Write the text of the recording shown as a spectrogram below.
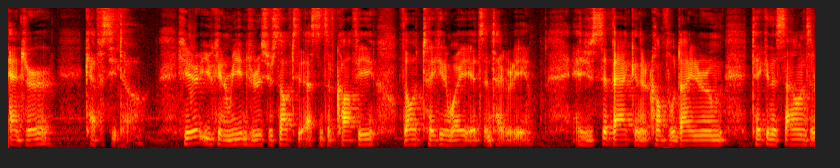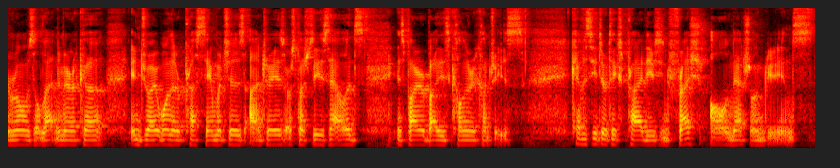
Enter Cafecito. Here, you can reintroduce yourself to the essence of coffee without taking away its integrity. As you sit back in their comfortable dining room, taking the sounds and aromas of Latin America, enjoy one of their pressed sandwiches, entrees, or specialty salads inspired by these culinary countries. Cafecito takes pride in using fresh, all natural ingredients.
